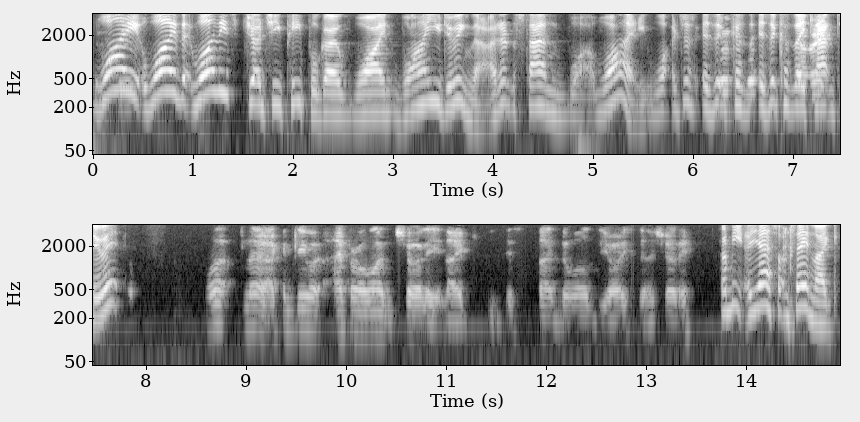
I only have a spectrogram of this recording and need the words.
Why? Why? th- Why these judgy people go? Why? Why are you doing that? I don't understand. Wh- Why? What? Just is it because is it because they can't do it? What? No, I can do whatever I want. Surely, like, just like the world's your oyster. Surely. I mean, yeah, that's what I'm saying. Like,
